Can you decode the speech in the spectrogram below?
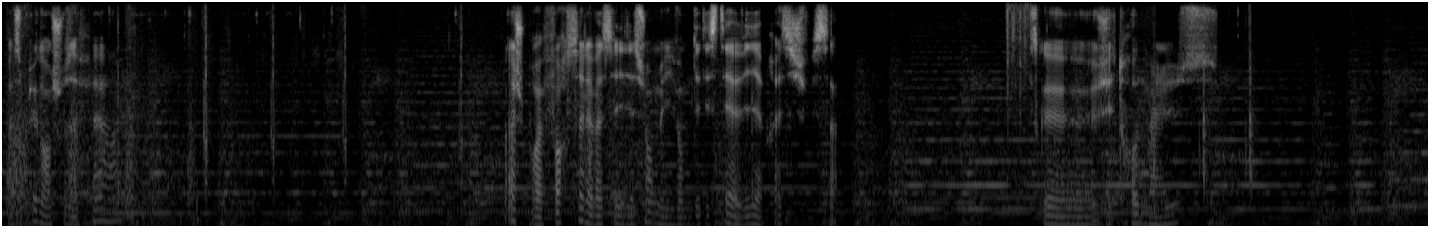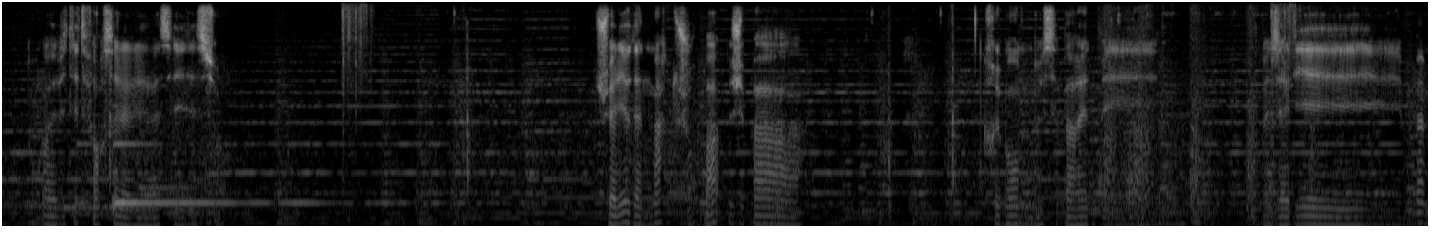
Il reste plus grand chose à faire. Hein. Ah, je pourrais forcer la vassalisation, mais ils vont me détester à vie après si je fais ça. Parce que j'ai trop de malus. Éviter de forcer la vassalisation. Je suis allé au Danemark, toujours pas. J'ai pas cru bon de me séparer de mes, alliés même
